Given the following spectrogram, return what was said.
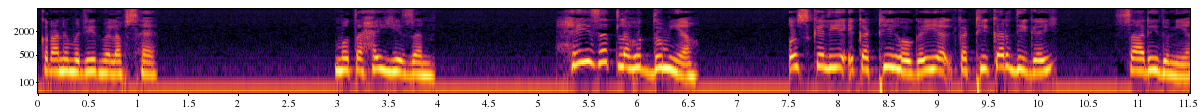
قرآن مجید میں لفظ ہے۔ متحزن حیزت لہ دنیا۔ اس کے لیے اکٹھی ہو گئی یا اکٹھی کر دی گئی ساری دنیا۔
